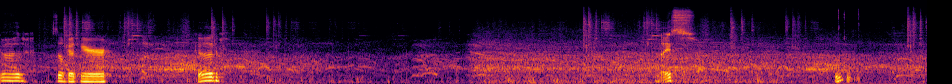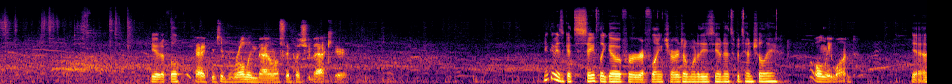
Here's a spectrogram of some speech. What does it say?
good. Still good here. Good. Nice. Ooh. Beautiful. I can keep rolling that unless they push you back here. I think that means I could safely go for a flank charge on one of these units potentially. Only one. Yeah.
